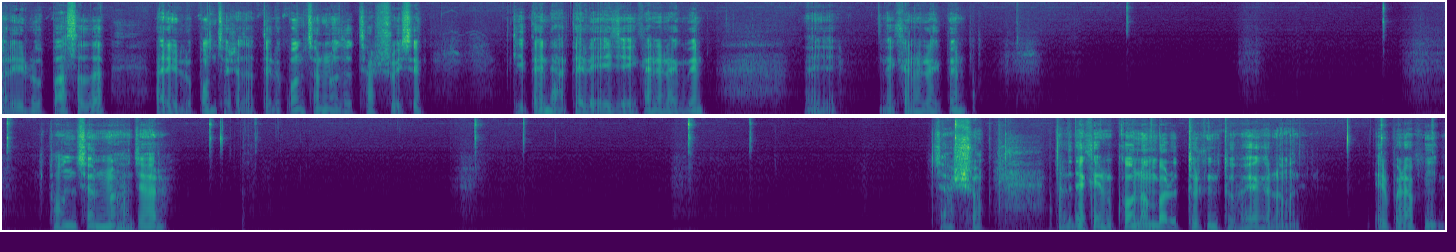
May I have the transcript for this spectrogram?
আর এই হলো পাঁচ হাজার, আর এই হলো পঞ্চাশ হাজার, তাহলে পঞ্চান্ন হাজার চারশো হয়েছে কি, তাই না? তাহলে এই যে এখানে রাখবেন, এই যে এখানে রাখবেন। পঞ্চান্ন হাজার। চারশো। তাহলে দেখেন, ক নম্বর উত্তর কিন্তু হয়ে গেল আমাদের। এরপর আপনি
